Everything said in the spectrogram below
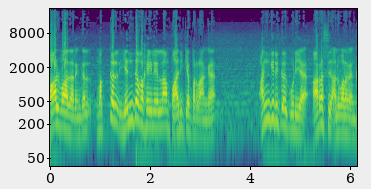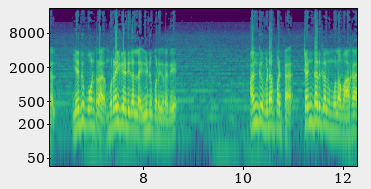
வாழ்வாதாரங்கள் மக்கள் எந்த வகையிலெல்லாம் பாதிக்கப்படுறாங்க அங்கிருக்கக்கூடிய அரசு அலுவலகங்கள் எது போன்ற முறைகேடுகளில் ஈடுபடுகிறது அங்கு விடப்பட்ட டெண்டர்கள் மூலமாக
